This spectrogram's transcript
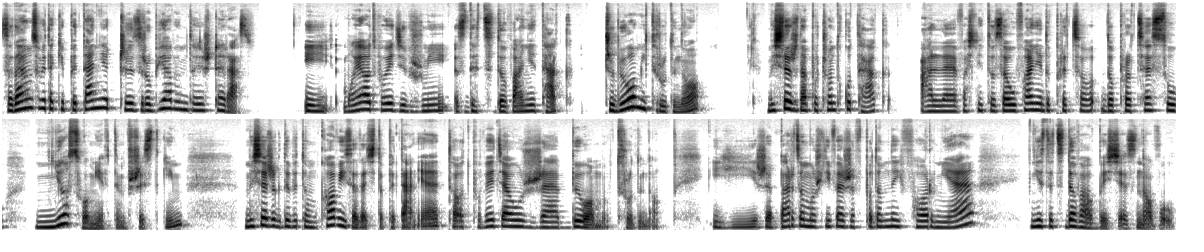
Zadałam sobie takie pytanie, czy zrobiłabym to jeszcze raz? I moja odpowiedź brzmi zdecydowanie tak. Czy było mi trudno? Myślę, że na początku tak, ale właśnie to zaufanie do, do procesu niosło mnie w tym wszystkim. Myślę, że gdyby Tomkowi zadać to pytanie, to odpowiedział, że było mu trudno i że bardzo możliwe, że w podobnej formie nie zdecydowałby się znowu.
